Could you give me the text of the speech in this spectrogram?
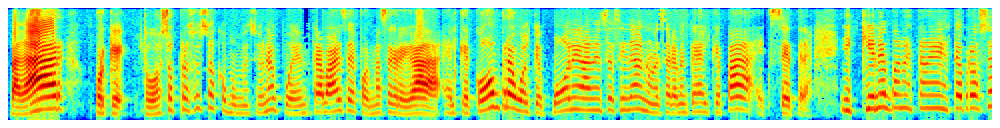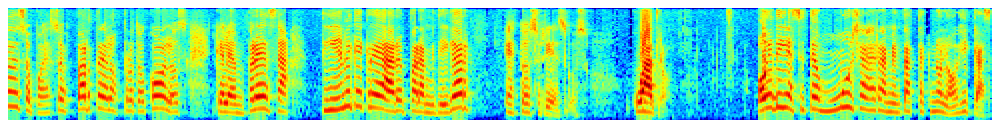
pagar porque todos esos procesos, como mencioné, pueden trabajarse de forma segregada. El que compra o el que pone la necesidad no necesariamente es el que paga, etc. ¿Y quiénes van a estar en este proceso? Pues eso es parte de los protocolos que la empresa tiene que crear para mitigar estos riesgos. Cuatro, Hoy día existen muchas herramientas tecnológicas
